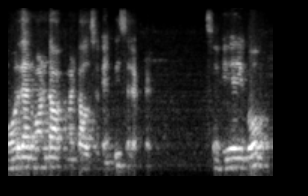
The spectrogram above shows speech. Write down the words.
More than one document also can be selected. So here you go.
